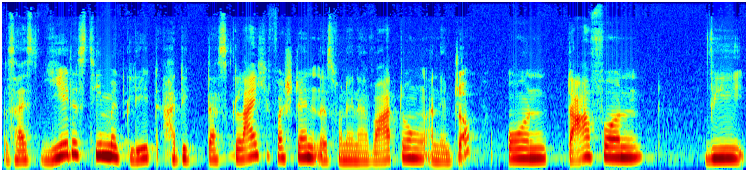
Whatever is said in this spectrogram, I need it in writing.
Das heißt, jedes Teammitglied hat die, das gleiche Verständnis von den Erwartungen an den Job und davon, wie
